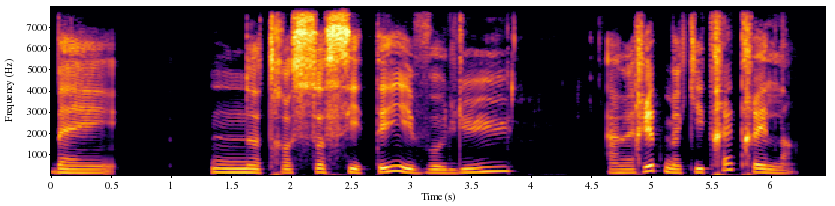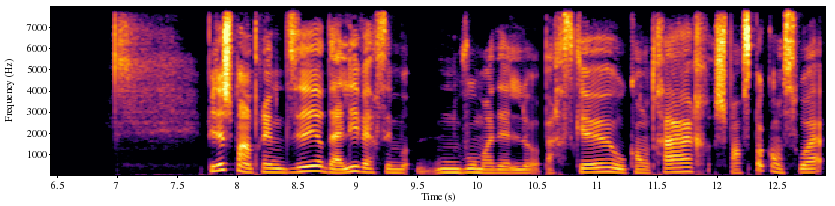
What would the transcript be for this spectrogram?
ben notre société évolue à un rythme qui est très, très lent. Puis là, je suis pas en train de dire d'aller vers ces nouveaux modèles-là, parce que, au contraire, je pense pas qu'on soit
